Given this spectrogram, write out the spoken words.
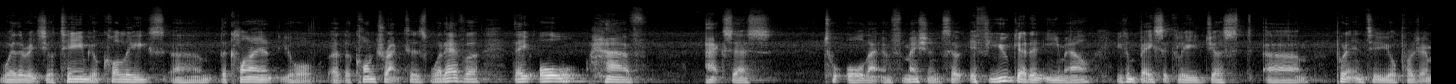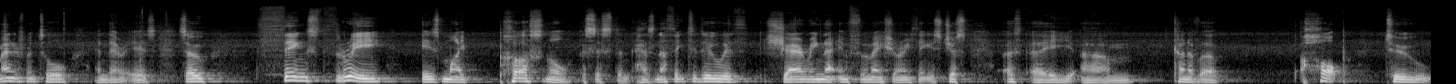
whether it's your team, your colleagues, um, the client, your uh, the contractors, whatever, they all have access to all that information. So if you get an email, you can basically just um, put it into your project management tool, and there it is. So things three is my personal assistant. It has nothing to do with sharing that information or anything. It's just a, a um, kind of a, a hop to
